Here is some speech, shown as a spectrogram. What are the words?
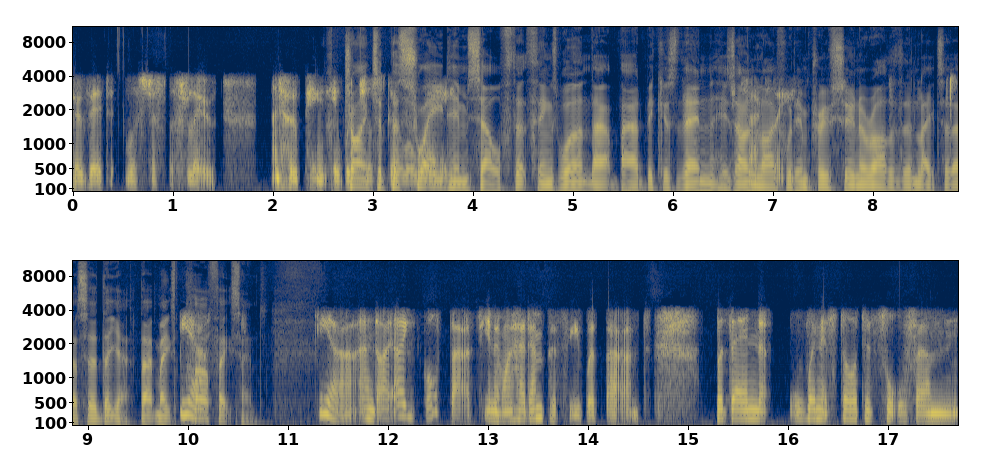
COVID was just the flu and hoping it would Trying to persuade away. himself that things weren't that bad because then his own life would improve sooner rather than later. That's a that- yeah, that makes Yeah. perfect sense. Yeah, and I, I got that. You know, I had empathy with that. But then when it started sort of, um,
